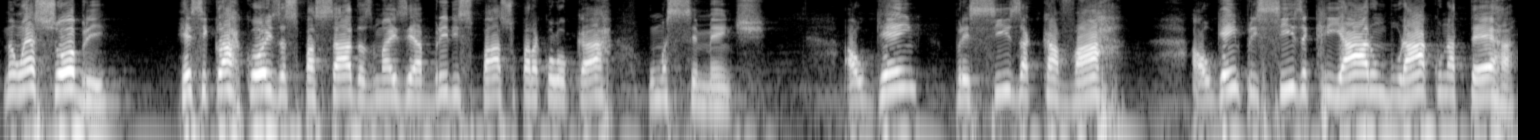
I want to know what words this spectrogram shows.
Não é sobre reciclar coisas passadas, mas é abrir espaço para colocar uma semente. Alguém precisa cavar Alguém precisa criar um buraco na terra.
